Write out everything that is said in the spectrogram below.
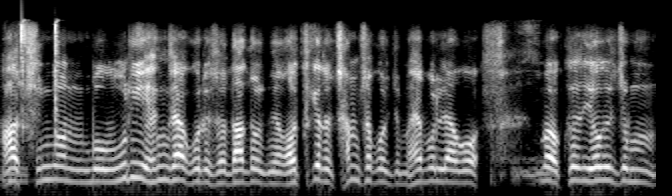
아 중요한 뭐 우리 행사고 그래서 나도 그냥 어떻게든 참석을 좀 해보려고 뭐 그 여기 좀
